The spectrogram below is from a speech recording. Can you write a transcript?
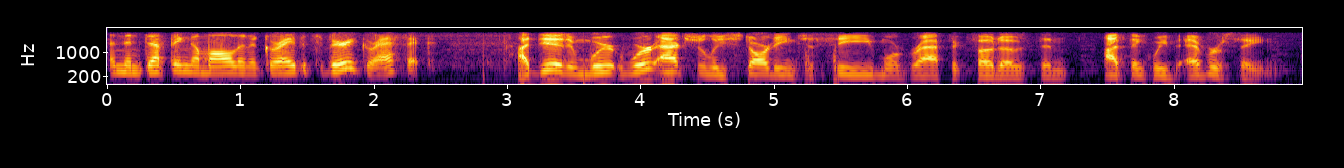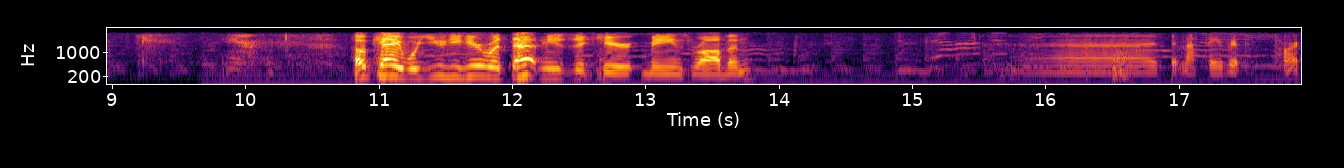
and then dumping them all in a grave? It's very graphic. I did, and we're we're actually starting to see more graphic photos than I think we've ever seen. Okay, well you hear what that music here means, Robin? Uh, is it my favorite part?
